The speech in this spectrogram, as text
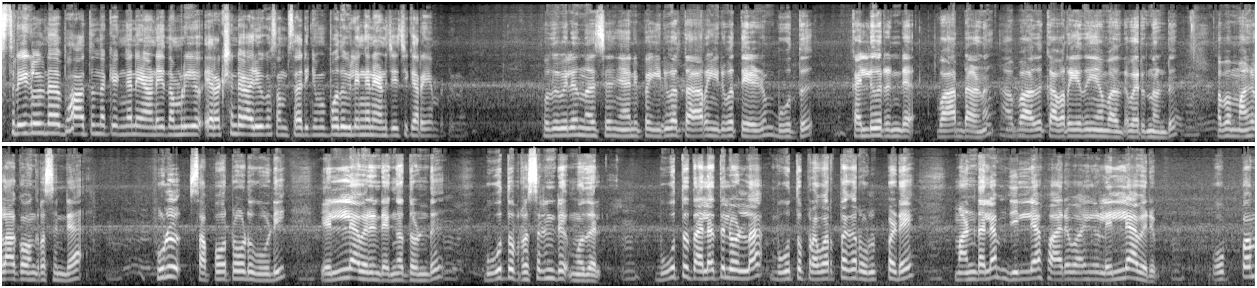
സ്ത്രീകളുടെ ഭാഗത്തു നിന്നൊക്കെ എങ്ങനെയാണ് നമ്മൾ ഈ ഇലക്ഷന്റെ കാര്യമൊക്കെ സംസാരിക്കുമ്പോൾ പൊതുവിൽ എങ്ങനെയാണ് ചേച്ചിക്ക് അറിയാൻ പറ്റുന്നത്? പൊതുവിലെന്ന് വെച്ചാൽ ഞാനിപ്പോൾ ഇരുപത്താറും ഇരുപത്തേഴും ബൂത്ത് കല്ലൂരിന്റെ വാർഡാണ്. അപ്പോൾ അത് കവർ ചെയ്ത് ഞാൻ വരുന്നുണ്ട്. അപ്പം മഹിളാ കോൺഗ്രസിന്റെ ഫുൾ സപ്പോർട്ടോടുകൂടി എല്ലാവരും രംഗത്തുണ്ട്. ബൂത്ത് പ്രസിഡന്റ് മുതൽ ബൂത്ത് തലത്തിലുള്ള ബൂത്ത് പ്രവർത്തകർ ഉൾപ്പെടെ മണ്ഡലം ജില്ലാ ഭാരവാഹികൾ എല്ലാവരും ഒപ്പം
